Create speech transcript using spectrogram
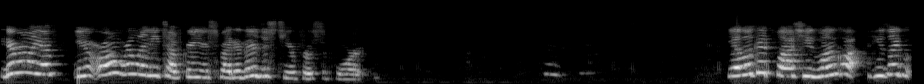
You don't really have, you don't really need to upgrade your spider. They're just here for support. Yeah, look at Flash. He's one. He's like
